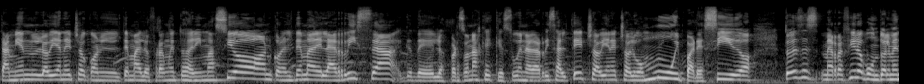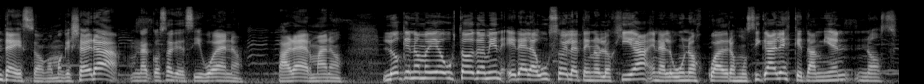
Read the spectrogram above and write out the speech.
También lo habían hecho con el tema de los fragmentos de animación, con el tema de la risa, de los personajes que suben a la risa al techo, habían hecho algo muy parecido. Entonces me refiero puntualmente a eso, como que ya era una cosa que decís, bueno, para hermano. Lo que no me había gustado también era el abuso de la tecnología en algunos cuadros musicales que también nos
